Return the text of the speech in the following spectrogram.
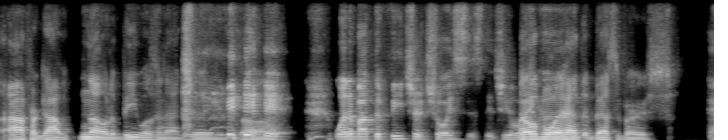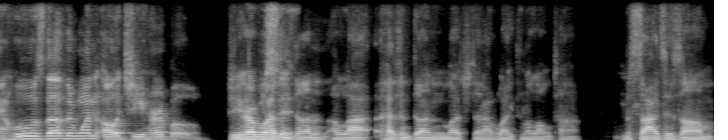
I forgot. No, the beat wasn't that good. Um, what about the feature choices? Did you like? Doughboy uh, had the best verse. And who's the other one? Oh, G Herbo. G Herbo You hasn't said- done a lot. Hasn't done much that I've liked in a long time. Besides his um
